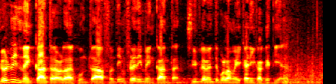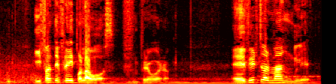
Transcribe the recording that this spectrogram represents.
LOLBit me encanta, la verdad, junto a Freddy me encantan. Simplemente por la mecánica que tienen. Y Phantom Freddy por la voz. Pero bueno. Eh, Virtual Mangle.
